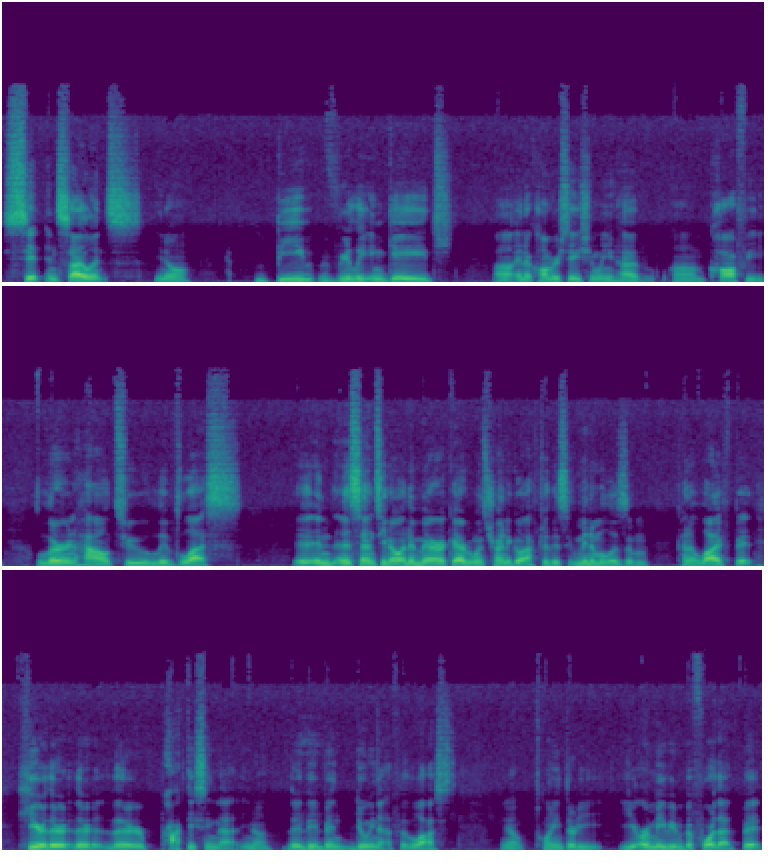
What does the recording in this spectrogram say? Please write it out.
sit in silence. You know, be really engaged uh, in a conversation when you have um, coffee. Learn how to live less. In, in a sense, you know, in America, everyone's trying to go after this minimalism kind of life, but here they're they're they're practicing that. You know, they, they've been doing that for the last you know 20, 30 years, or maybe even before that. But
